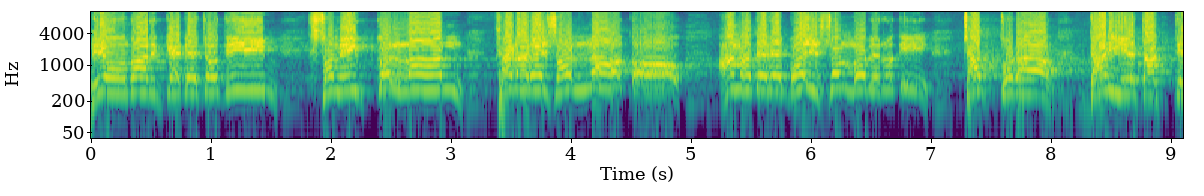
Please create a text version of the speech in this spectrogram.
নিউ মার্কেটে যদি শ্রমিক কল্যাণ ফেডারেশন না হতো আমাদের বৈষম্য বিরোধী ছাত্ররা দাঁড়িয়ে থাকতে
